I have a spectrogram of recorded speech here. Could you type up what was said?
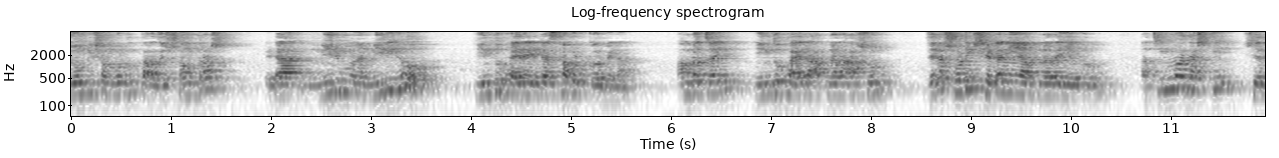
জঙ্গি সংগঠন তারা যে সন্ত্রাস এটা নির্ম- নিরীহ হিন্দু ভাইরা এটা সাপোর্ট করবে না। আমরা চাই হিন্দু ভাইরা আপনারা আসুন, যেটা সঠিক সেটা নিয়ে আপনারা ইয়ে করুন। আর চিন্ময় দাসকে সে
